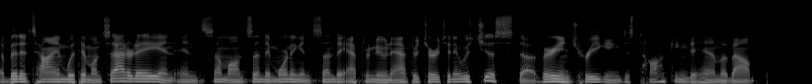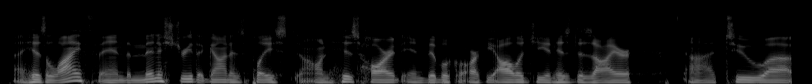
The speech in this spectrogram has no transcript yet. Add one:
a bit of time with him on Saturday and, and some on Sunday morning and Sunday afternoon after church. And it was just uh, very intriguing just talking to him about uh, his life and the ministry that God has placed on his heart in biblical archaeology and his desire uh, to uh,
